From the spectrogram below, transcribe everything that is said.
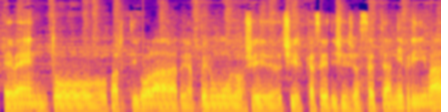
evento particolare avvenuto circa 16-17 anni prima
